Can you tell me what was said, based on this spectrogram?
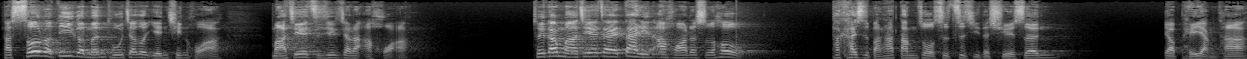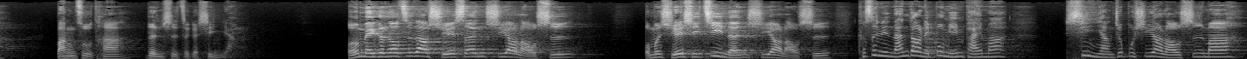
他收了第一个门徒叫做严清华，马街直接叫他阿华。所以当马杰在带领阿华的时候，他开始把他当作是自己的学生，要培养他，帮助他认识这个信仰。我们每个人都知道，学生需要老师，我们学习技能需要老师。可是你难道你不明白吗？信仰就不需要老师吗？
